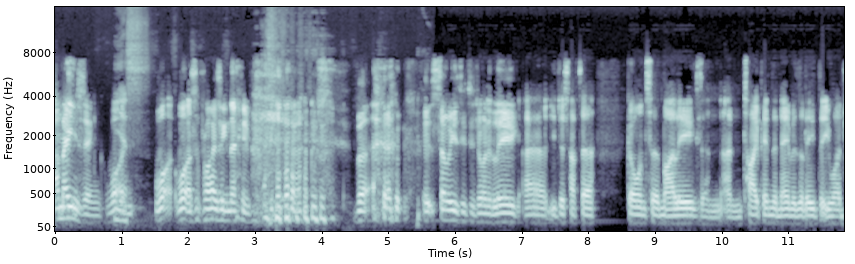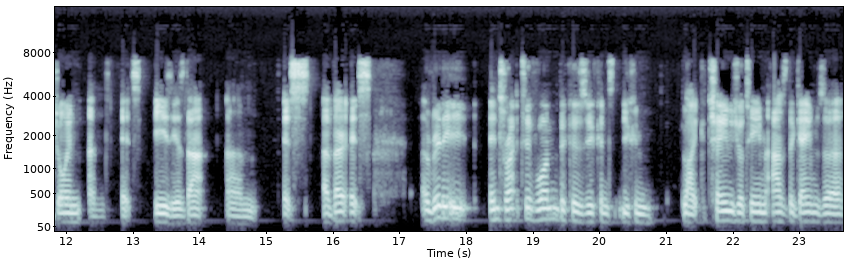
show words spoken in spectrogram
Amazing. What Yes. a, what what a surprising name. but it's so easy to join a league. Uh, you just have to go onto my leagues and, and type in the name of the league that you want to join, and it's easy as that. Um, it's a very it's a really interactive one because you can you can like change your team as the games are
